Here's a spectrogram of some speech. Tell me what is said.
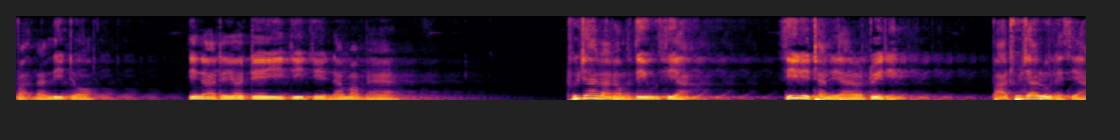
ပတန္တိတောဇိနတယောတေယီတိတိနာမမံထူးကြတာတော့မသိဘူးဆရာဇီတွေထက်နေတာတော့တွေ့တယ်ဘာထူးကြလို့လဲဆရာ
